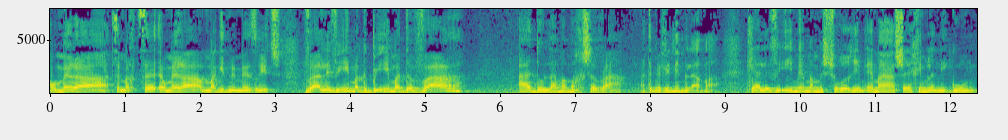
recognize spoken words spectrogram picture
אומר, הצמח, אומר המגיד ממזריץ', והלוויים מגביהים הדבר עד עולם המחשבה. אתם מבינים למה? כי הלוויים הם המשוררים, הם השייכים לניגון.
